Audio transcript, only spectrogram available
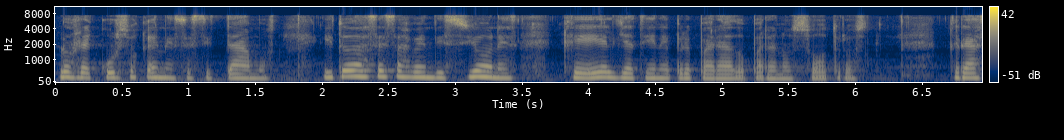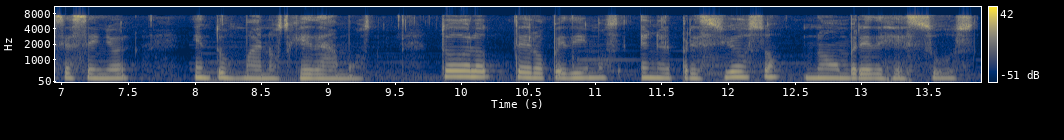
los recursos que necesitamos y todas esas bendiciones que Él ya tiene preparado para nosotros. Gracias Señor, en tus manos quedamos. Todo lo, te lo pedimos en el precioso nombre de Jesús.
